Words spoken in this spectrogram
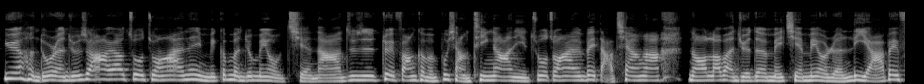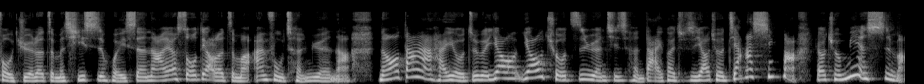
因为很多人就是啊要做专案，那你们根本就没有钱啊，就是对方可能不想听啊，你做专案被打枪啊，然后老板觉得没钱没有人力啊，被否决了怎么起死回生啊，要收掉了怎么安抚成员啊，然后当然还有这个要要求资源，其实很大一块就是要求加薪嘛，要求面试嘛，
